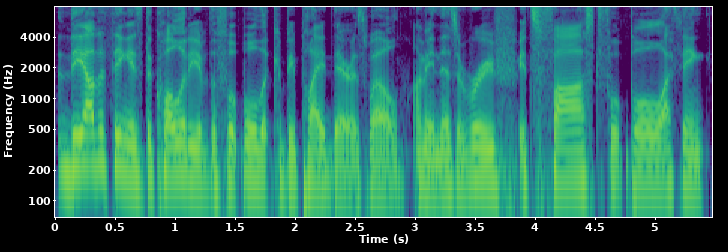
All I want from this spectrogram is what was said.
the other thing is the quality of the football that could be played there as well. I mean, there's a roof, it's fast football. I think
